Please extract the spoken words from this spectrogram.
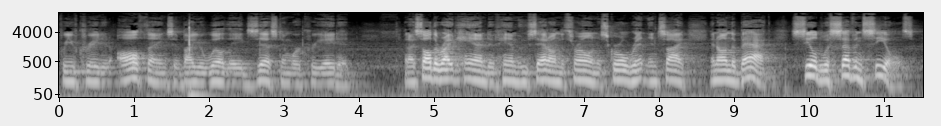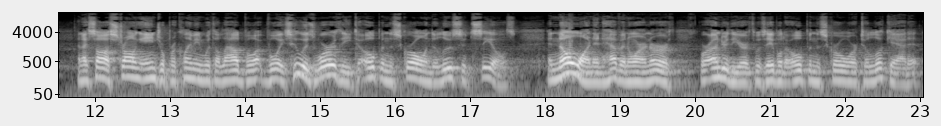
for you've created all things, and by your will they exist and were created. And I saw the right hand of him who sat on the throne, a scroll written inside, and on the back, sealed with seven seals. And I saw a strong angel proclaiming with a loud voice, Who is worthy to open the scroll and to loose its seals? And no one in heaven or on earth or under the earth was able to open the scroll or to look at it.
